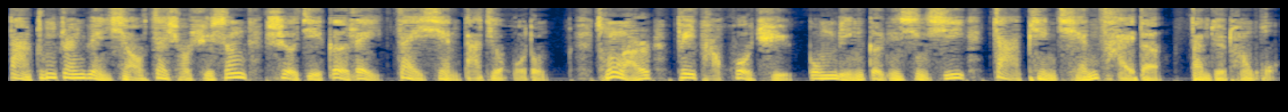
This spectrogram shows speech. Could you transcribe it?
大中专院校在校学生设计各类在线答题活动，从而非法获取公民个人信息、诈骗钱财的犯罪团伙。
